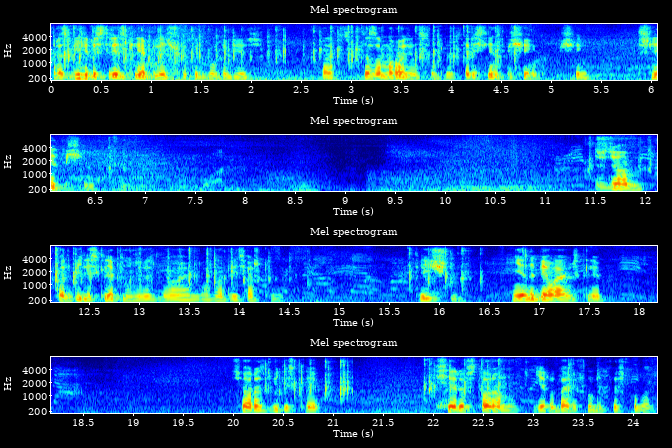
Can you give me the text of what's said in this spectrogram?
Разбили быстрее склеп, блядь, что как бога бьете. Так, кто заморозился, блядь. Реслин в печеньку, печеньку. Шли от печеньки. Ждем. Подбили склеп, но не разбиваем. Должна притяжка. Отлично. Не добиваем склеп. Все, разбили склеп. Серый в сторону. Геру дали фул ДПС по баку.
